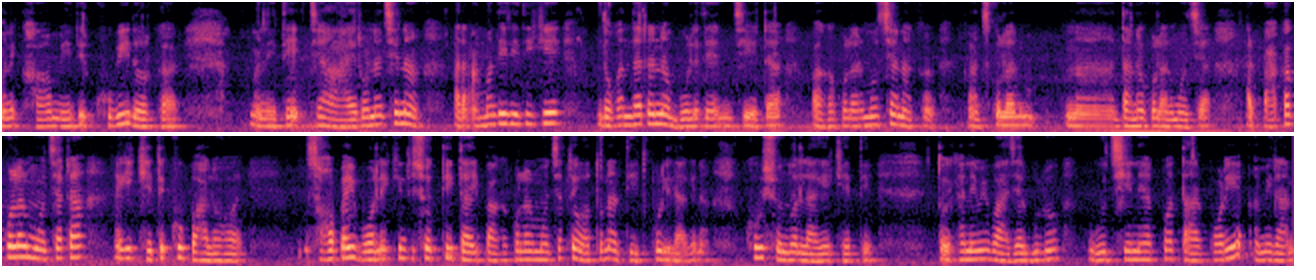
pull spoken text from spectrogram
মানে খাওয়া মেয়েদের খুবই দরকার। মানে এতে যে আয়রন আছে না, আর আমাদের এদিকে দোকানদাররা না বলে দেন যে এটা পাকা কলার মোচা না কাঁচকলার না দানা কলার মোচা। আর পাকা কলার মোচাটা নাকি খেতে খুব ভালো হয়। সবাই বলে কিন্তু সত্যি তাই, পাকা কলার মোচাতে অত না তিতকুড়ি লাগে না, খুব সুন্দর লাগে খেতে। তো এখানে আমি বাজারগুলো গুছিয়ে নেওয়ার পর তারপরে আমি রান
